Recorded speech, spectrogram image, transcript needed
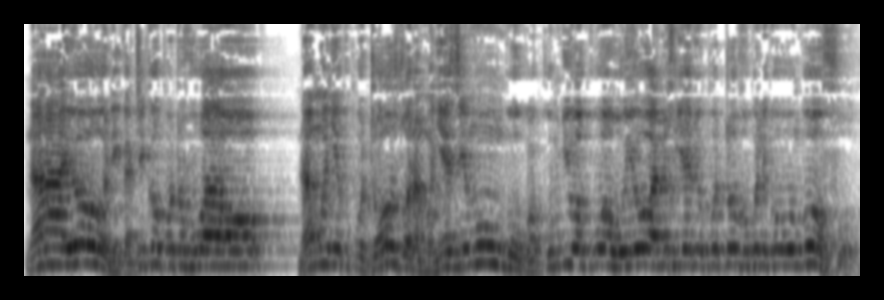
Na hayo ni katika upotovu wao na mwenye kupotozwa na Mwenyezi Mungu kwa kumjua kuwa huyo amehiari upotovu kuliko uongofu,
